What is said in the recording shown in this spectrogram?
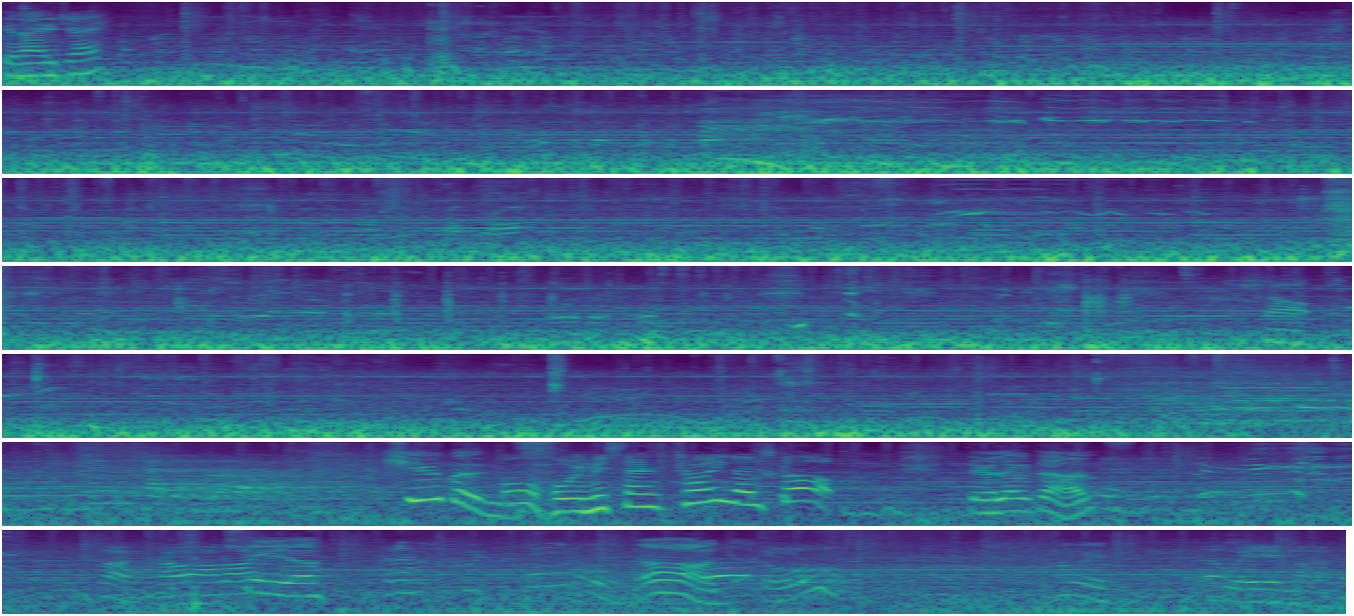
Good AJ. Humans. Oh, boy, missed that train, don't stop. Do a little dance. So, See ya. Can I have a quick photo? Oh, Photo? How are you? Are you, man?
